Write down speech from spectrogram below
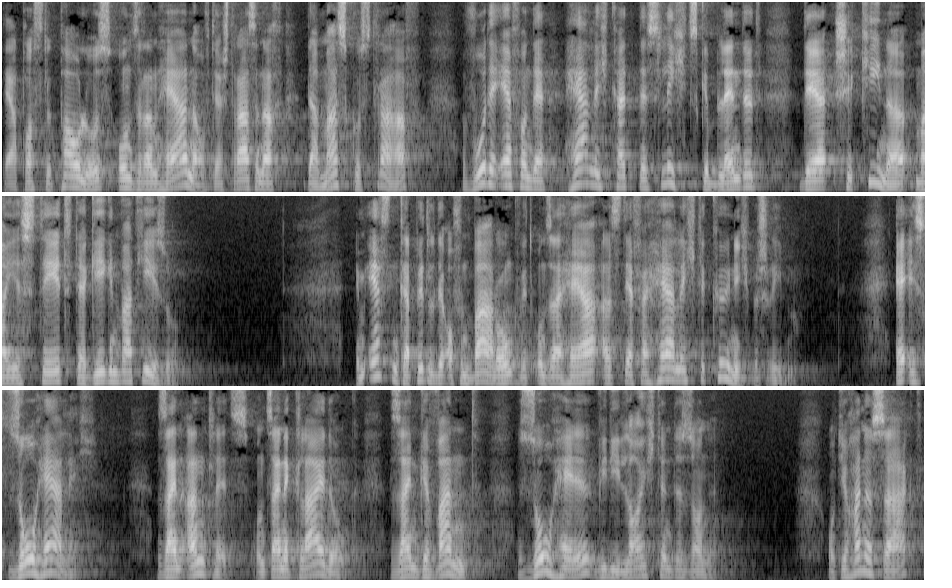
der Apostel Paulus unseren Herrn auf der Straße nach Damaskus traf, wurde er von der Herrlichkeit des Lichts geblendet, der Shekinah-Majestät der Gegenwart Jesu. Im ersten Kapitel der Offenbarung wird unser Herr als der verherrlichte König beschrieben. Er ist so herrlich, sein Antlitz und seine Kleidung, sein Gewand so hell wie die leuchtende Sonne. Und Johannes sagt,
